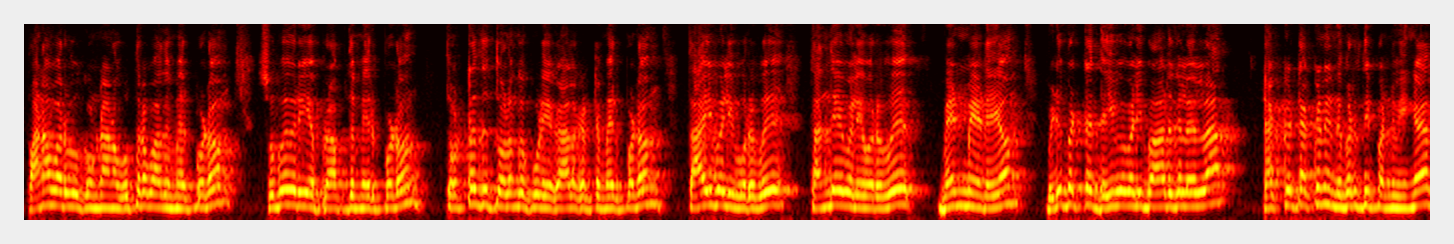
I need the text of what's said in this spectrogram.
பண வரவுக்கு உண்டான உத்தரவாதம் ஏற்படும். சுபவரிய பிராப்தம் ஏற்படும். தொட்டது தொடங்கக்கூடிய காலகட்டம் ஏற்படும். தாய் வழி உறவு தந்தை வழி உறவு மேன்மேடையும் விடுபட்ட தெய்வ வழிபாடுகள் எல்லாம் டக்கு டக்குன்னு நிவர்த்தி பண்ணுவீங்க.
